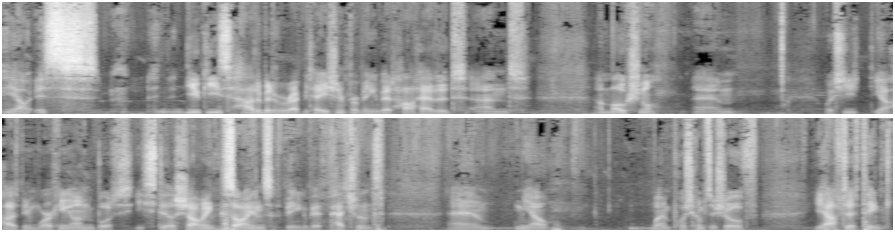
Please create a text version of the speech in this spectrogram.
you know, it's Yuki's had a bit of a reputation for being a bit hot-headed and emotional. Um, which he you know has been working on, but he's still showing signs of being a bit petulant. Um, you know, when push comes to shove, you have to think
